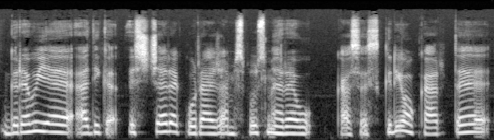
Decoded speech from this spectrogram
Greu e, adică îți cere curaj. Am spus mereu, ca să scrii o carte,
